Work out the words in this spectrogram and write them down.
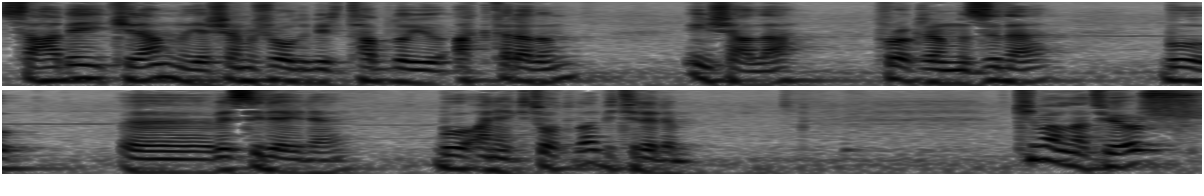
sahabe-i kiramla yaşamış olduğu bir tabloyu aktaralım. İnşallah programımızı da bu e, vesileyle bu anekdotla bitirelim. Kim anlatıyor?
